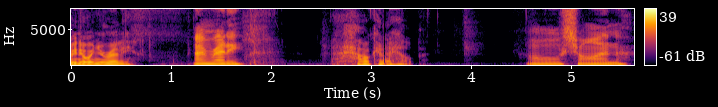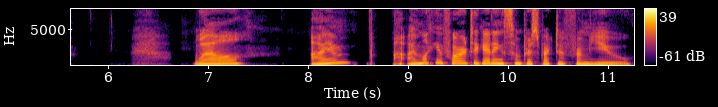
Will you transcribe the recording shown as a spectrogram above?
me know when you're ready. I'm ready. How can I help? Oh, Sean. Well, I'm I'm looking forward to getting some perspective from you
